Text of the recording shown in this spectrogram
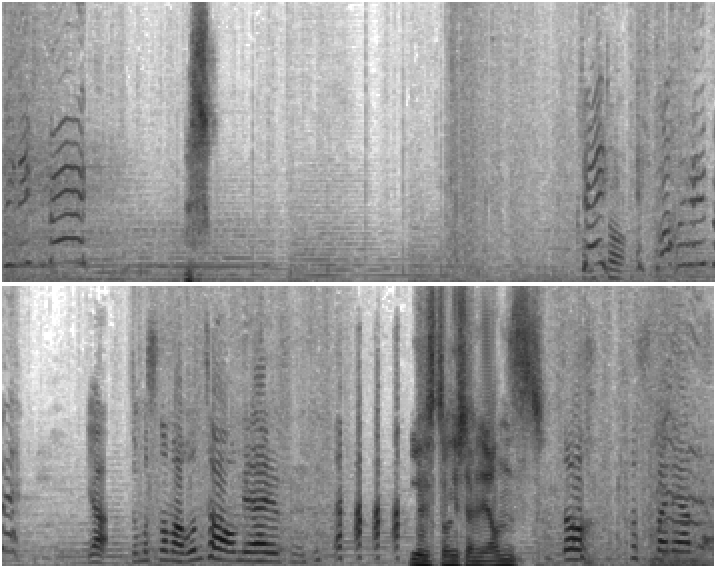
sie nicht weg! Jake! Ich brauche Hilfe! Ja, du musst nochmal runter und mir helfen. Das ist doch nicht dein Ernst. Doch, das ist mein Ernst.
